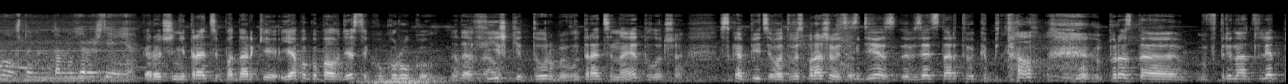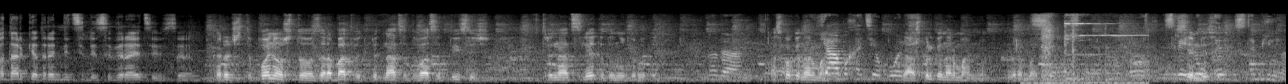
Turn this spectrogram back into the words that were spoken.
ну, что-нибудь там на день рождения. Короче, не тратьте подарки. Я покупал в детстве кукуруку. Да, фишки, турбы. Не тратьте на это, лучше скопите. Вот вы спрашиваете, где взять стартовый капитал? Просто в 13 лет подарки от родителей собирайте и все. Короче, ты понял, что зарабатывать 15-20 тысяч в 13 лет это не круто. Ну да. А сколько нормально? Я бы хотел больше. Да, сколько нормально зарабатывать? 70, наверное. Ну, средний, 70. это стабильно.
